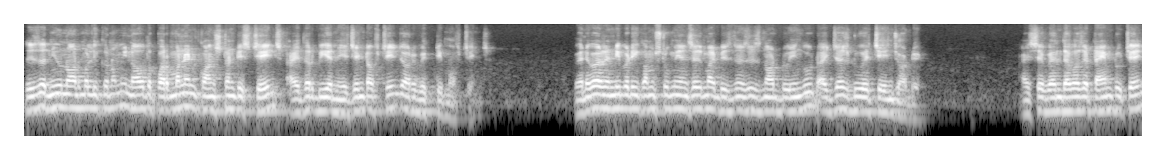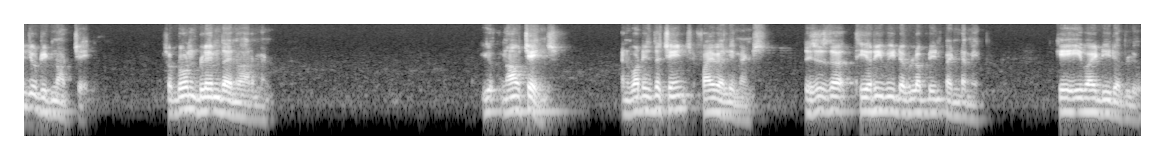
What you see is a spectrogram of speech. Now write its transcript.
This is a new normal economy. Now the permanent constant is change, either be an agent of change or a victim of change. Whenever anybody comes to me and says my business is not doing good, I just do a change audit. I say when there was a time to change, you did not change. So don't blame the environment. You now change. And what is the change? Five elements. This is the theory we developed in pandemic. K-E-Y-D-W.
